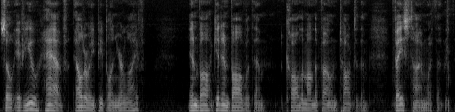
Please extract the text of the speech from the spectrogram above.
So if you have elderly people in your life, involve, get involved with them. Call them on the phone, talk to them, FaceTime with them.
